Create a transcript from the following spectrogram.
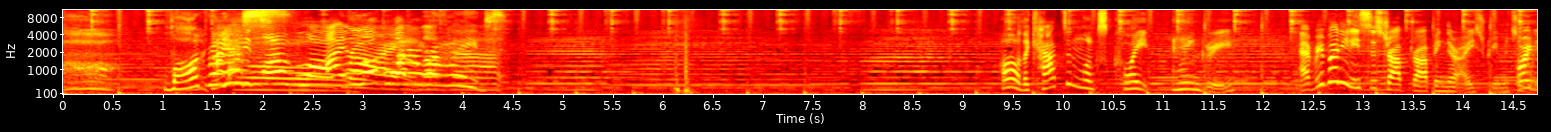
Log rides? I love log I love water love rides. Oh, the captain looks quite angry. Everybody needs to stop dropping their ice cream. It's Or waste.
